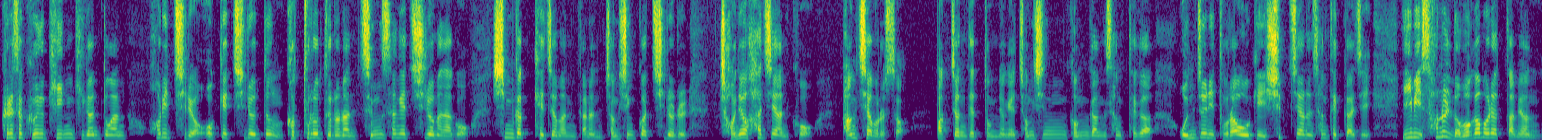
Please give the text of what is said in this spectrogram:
그래서 그 긴 기간 동안 허리 치료 어깨 치료 등 겉으로 드러난 증상의 치료만 하고 심각해져만 가는 정신과 치료를 전혀 하지 않고 방치함으로써 박 전 대통령의 정신건강 상태가 온전히 돌아오기 쉽지 않은 상태까지 이미 선을 넘어가 버렸다면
